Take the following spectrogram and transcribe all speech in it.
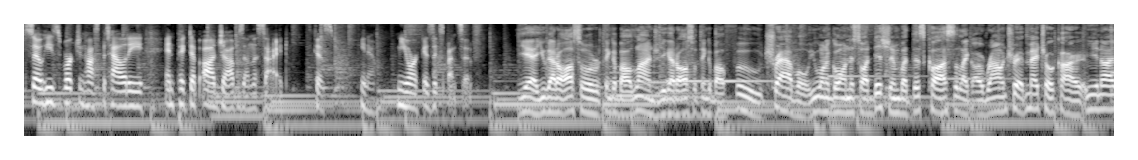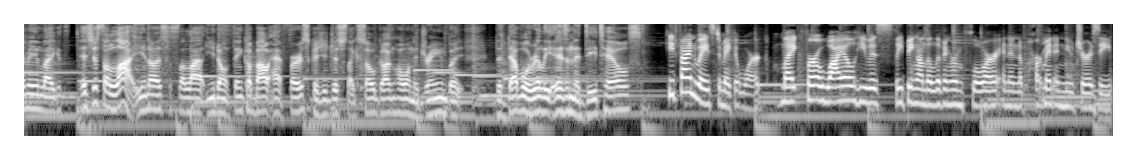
So he's worked in hospitality and picked up odd jobs on the side. Because, you know, New York is expensive yeah, you got to also think about laundry. You got to also think about food, travel. You want to go on this audition, but this costs like a round trip metro card. You know what I mean? Like it's, it's just a lot. You know, it's just a lot you don't think about at first because you're just like so gung ho in the dream. But the devil really is in the details. He'd find ways to make it work. Like for a while, he was sleeping on the living room floor in an apartment in New Jersey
